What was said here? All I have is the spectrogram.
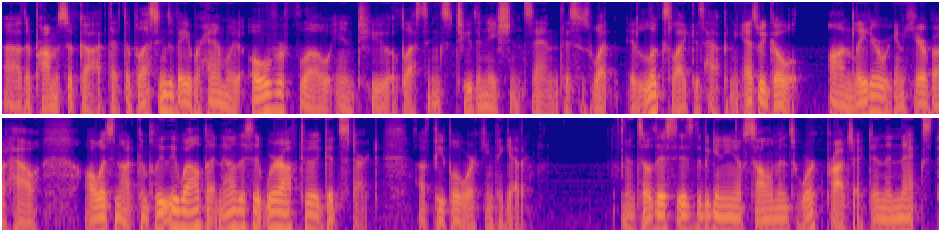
uh, the promise of God that the blessings of Abraham would overflow into blessings to the nations. And this is what it looks like is happening. As we go on later, we're going to hear about how all was not completely well, but now this is, we're off to a good start of people working together. And so this is the beginning of Solomon's work project. In the next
